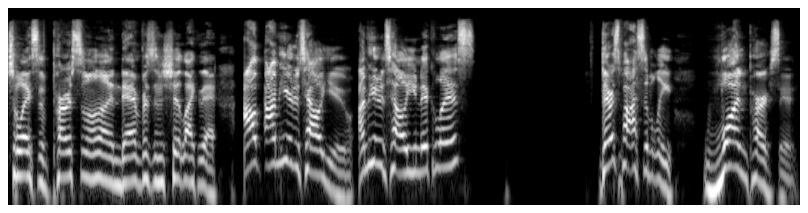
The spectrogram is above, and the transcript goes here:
choice of personal endeavors and shit like that. I'll, I'm here to tell you, I'm here to tell you, Nicholas, there's possibly one person,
